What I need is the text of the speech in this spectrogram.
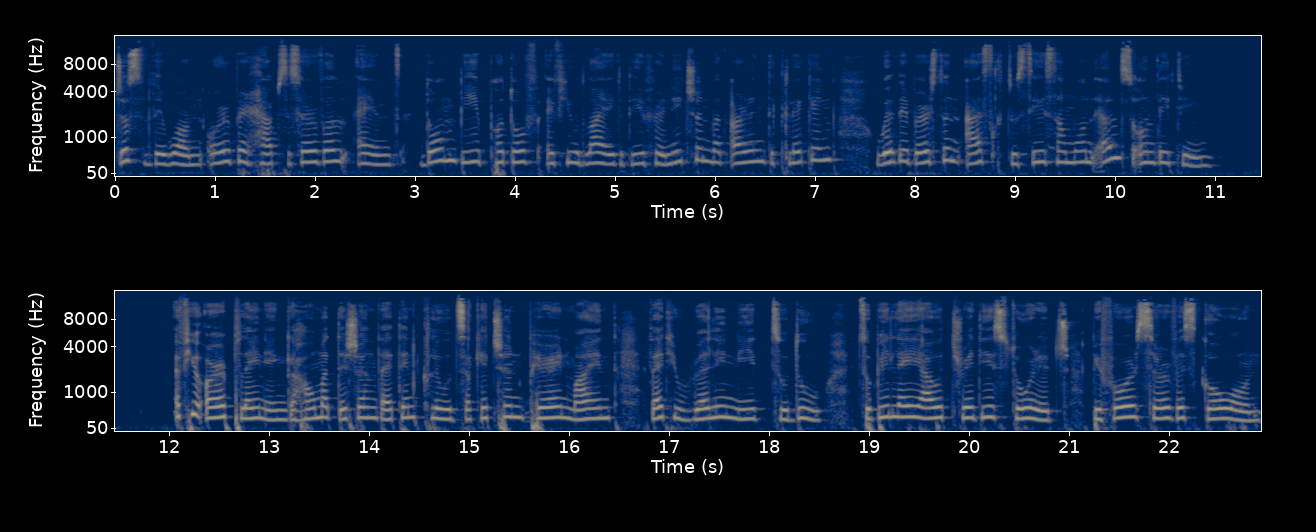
just the one or perhaps several and don't be put off if you like the furniture but aren't clicking with the person asked to see someone else on the team if you are planning a home addition that includes a kitchen, bear in mind that you really need to do to be layout ready storage before service go on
